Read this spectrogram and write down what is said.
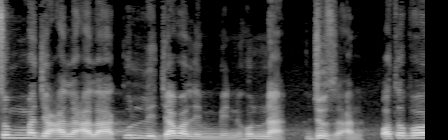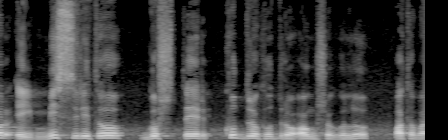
সুম্মা আলা আলা কুল্লি জাওয়ালিমিন হুন্না জুজআন অতপর এই মিশ্রিত গোস্তের ক্ষুদ্র ক্ষুদ্র অংশগুলো অথবা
